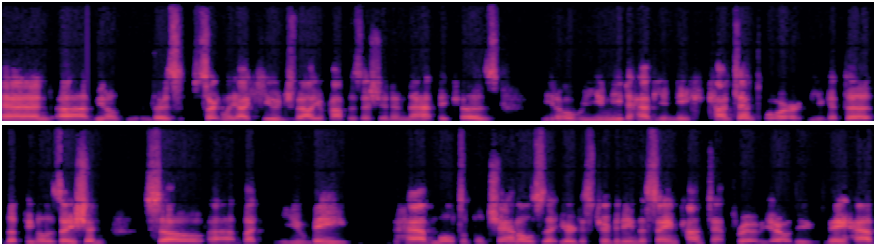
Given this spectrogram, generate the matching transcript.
And uh, you know, there's certainly a huge value proposition in that because you know you need to have unique content or you get the the penalization. So, uh, but you may have multiple channels that you're distributing the same content through. You know, you may have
